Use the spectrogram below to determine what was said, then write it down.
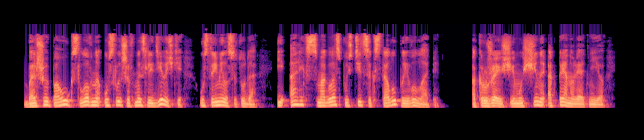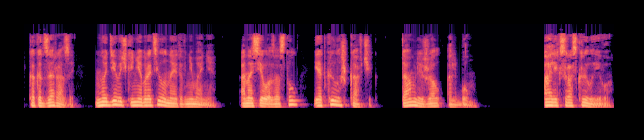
Большой паук, словно услышав мысли девочки, устремился туда, и Алекс смогла спуститься к столу по его лапе. Окружающие мужчины отпрянули от нее, как от заразы, но девочка не обратила на это внимания. Она села за стол и открыла шкафчик. Там лежал альбом. Алекс раскрыла его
